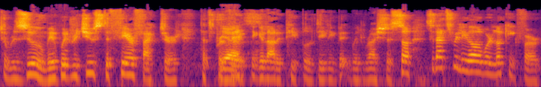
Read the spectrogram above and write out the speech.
to resume. It would reduce the fear factor that's preventing yes. a lot of people dealing with Russia. So, so that's really all we're looking for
